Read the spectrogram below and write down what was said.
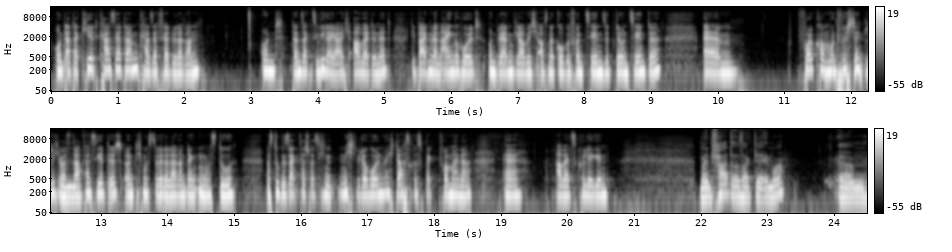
und attackiert Kasia dann. Kasia fährt wieder ran. Und dann sagt sie wieder, ja, ich arbeite nicht. Die beiden werden eingeholt und werden, glaube ich, aus einer Gruppe von zehn, siebte und zehnte. Ähm, vollkommen unverständlich, was Mhm. da passiert ist. Und ich musste wieder daran denken, was du, was du gesagt hast, was ich nicht wiederholen möchte, aus Respekt vor meiner äh, Arbeitskollegin. Mein Vater sagt ja immer, ähm,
